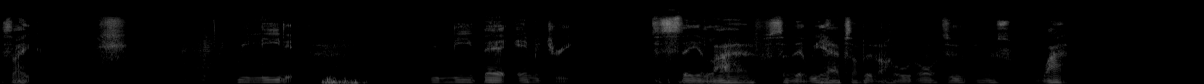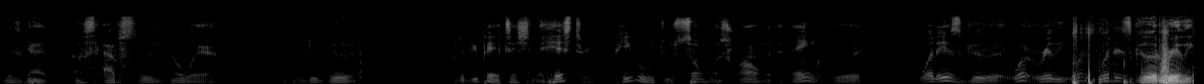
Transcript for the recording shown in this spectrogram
It's like we need it. We need that imagery to stay alive so that we have something to hold on to. And that's why. It's got us absolutely nowhere. You can do good. But if you pay attention to history, people will do so much wrong in the name of good. What is good? What really what what is good really?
